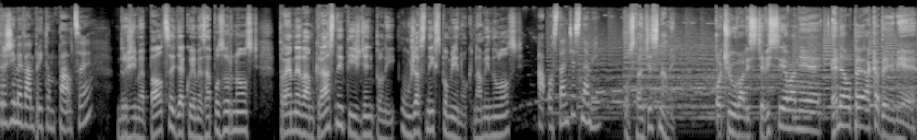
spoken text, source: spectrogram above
Držíme vám pritom palce. Držíme palce, ďakujeme za pozornosť, prajeme vám krásny týždeň plný úžasných spomienok na minulosť. A ostaňte s nami. Ostaňte s nami. Počúvali ste vysielanie NLP Akadémie.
